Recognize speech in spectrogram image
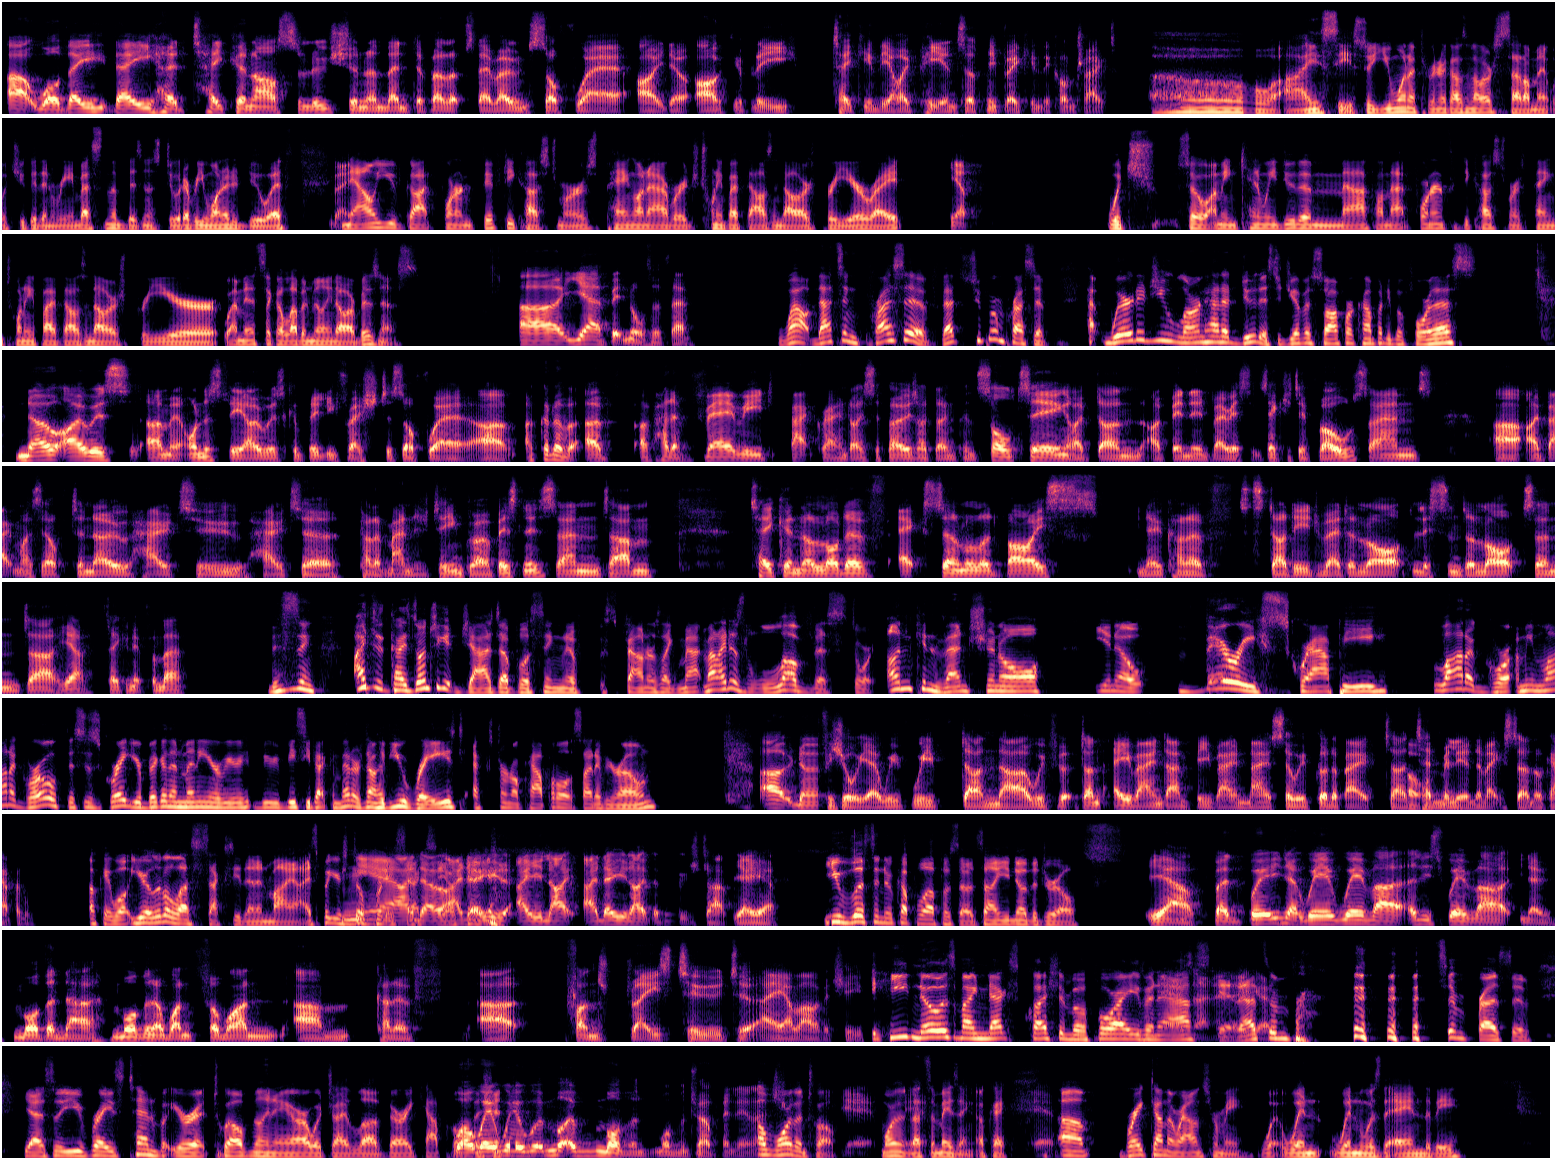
Uh, well, they they had taken our solution and then developed their own software. I know, arguably taking the IP and certainly breaking the contract. Oh, I see. So you want a three hundred thousand dollars settlement, which you could then reinvest in the business, do whatever you wanted to do with. Right. Now you've got four hundred fifty customers paying on average twenty five thousand dollars per year, right? Yep. Which so I mean, can we do the math on that? Four hundred fifty customers paying twenty five thousand dollars per year. I mean, it's like eleven million dollar business. Uh, yeah, a bit north of that. Wow, that's impressive. That's super impressive. Where did you learn how to do this? Did you have a software company before this? No, I was. I mean, honestly, I was completely fresh to software. Uh, I kind of, I've, I've had a varied background, I suppose. I've done consulting. I've done, I've been in various executive roles, and uh, I back myself to know how to, how to kind of manage a team, grow a business, and um, taken a lot of external advice, you know, kind of studied, read a lot, listened a lot, and uh, yeah, taking it from there. This is, I just, guys, don't you get jazzed up listening to founders like Matt? Matt, I just love this story. Unconventional, you know, very scrappy, a lot of growth. I mean, a lot of growth. This is great. You're bigger than many of your, your VC back competitors. Now, have you raised external capital outside of your own? Oh no, for sure. Yeah, we've we've done uh, we've done A round and B round now, so we've got about uh, oh. 10 million of external capital. Okay, well, you're a little less sexy than in my eyes, but you're still yeah, pretty sexy. I know, okay? I know you. I like. I know you like the bootstrap. Yeah, yeah. You've listened to a couple episodes, huh? You know the drill. Yeah, but we, you know, we're we're uh, at least we're uh, you know more than uh, more than a one for one um kind of uh funds raised to to ARR achieved. He knows my next question before I even yeah, ask it. That's impressive. That's impressive. Yeah. So you've raised 10, but you're at 12 million AR, which I love. Very capital. Well, we're, we're, we're, more than more than 12 million. Actually. Oh, more than 12. Yeah. More than yeah. that's amazing. Okay. Yeah. Um, break down the rounds for me. When when was the A and the B?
